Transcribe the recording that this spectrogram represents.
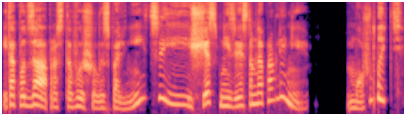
и так вот запросто вышел из больницы и исчез в неизвестном направлении. Может быть.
